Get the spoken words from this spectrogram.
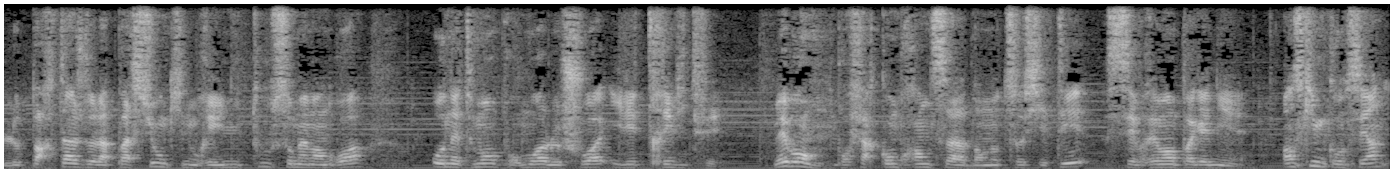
le partage de la passion qui nous réunit tous au même endroit, honnêtement, pour moi, le choix, il est très vite fait. Mais bon, pour faire comprendre ça dans notre société, c'est vraiment pas gagné. En ce qui me concerne,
